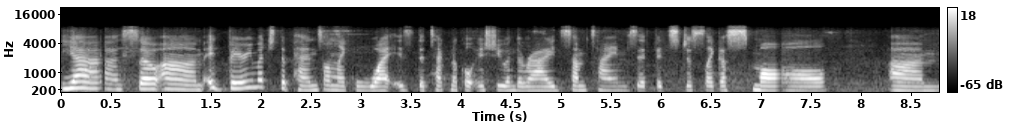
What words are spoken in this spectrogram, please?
Yeah, so um, it very much depends on like what is the technical issue in the ride. Sometimes if it's just like a small um,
